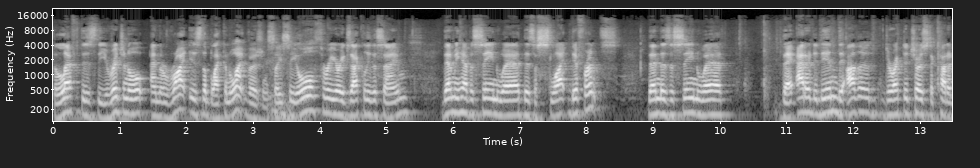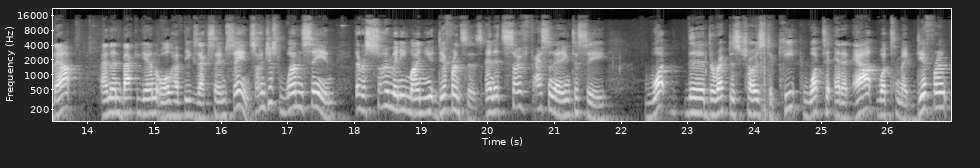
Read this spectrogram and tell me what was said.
The left is the original, and the right is the black and white version. So you see, all three are exactly the same. Then we have a scene where there's a slight difference. Then there's a scene where they added it in, the other director chose to cut it out, and then back again, all have the exact same scene. So in just one scene, there are so many minute differences, and it's so fascinating to see what the directors chose to keep, what to edit out, what to make different,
